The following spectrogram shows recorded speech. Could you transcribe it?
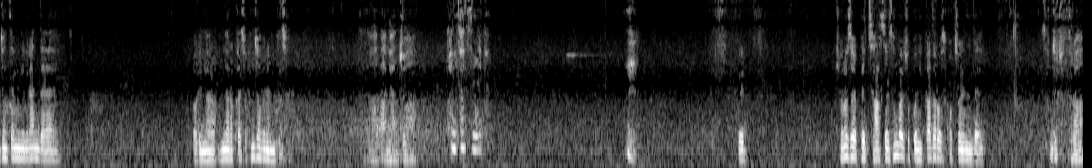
안전 때문이긴 한데, 어린 날 혼나라까지 혼자 보내는 게 참, 아, 마음이 안 좋아. 괜찮습니다. 그, 변호사 옆에 장학생 선발 조건이 까다로워서 걱정했는데, 성적 좋더라.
